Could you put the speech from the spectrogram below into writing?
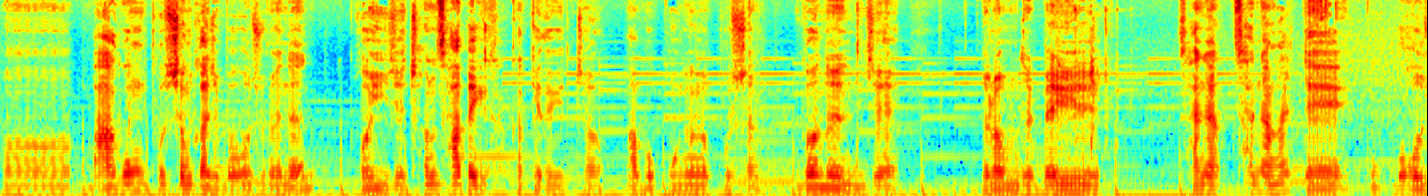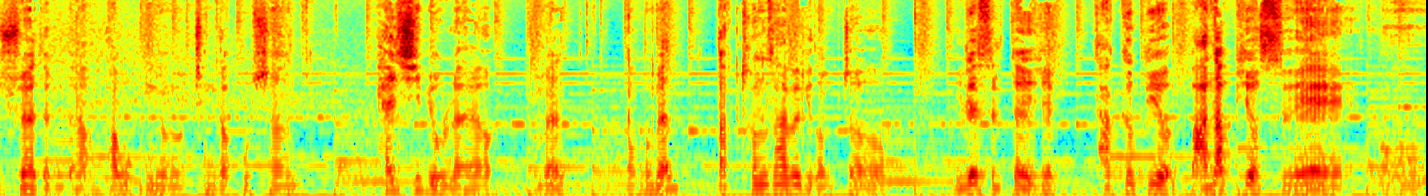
어, 마공 포션까지 먹어주면은 거의 이제 1400에 가깝게 되겠죠. 마법 공격력 포션. 이거는 이제 여러분들 매일 사냥, 사냥할 때 꼭 먹어주셔야 됩니다. 마법 공격력 증가 포션 80이 올라요. 그러면 먹으면 딱 1400이 넘죠. 이랬을 때 이제 다크 피어, 마나 피어스의 어,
